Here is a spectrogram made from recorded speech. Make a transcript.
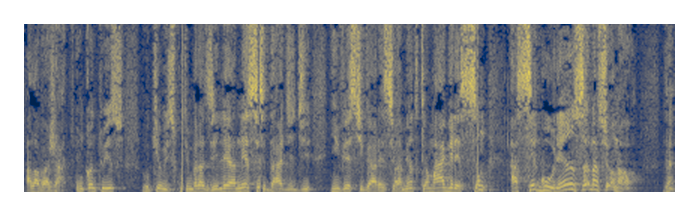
à Lava Jato. Enquanto isso, o que eu escuto em Brasília é a necessidade de investigar esse lamento, que é uma agressão à segurança nacional né,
